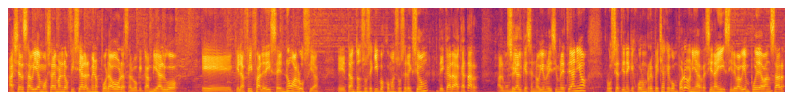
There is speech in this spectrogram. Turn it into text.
Ayer sabíamos ya de manera oficial, al menos por ahora, salvo que cambie algo, eh, que la FIFA le dice no a Rusia, eh, tanto en sus equipos como en su selección, de cara a Qatar, al Mundial Sí. que es en noviembre y diciembre de este año. Rusia tiene que jugar un repechaje con Polonia, recién ahí, si le va bien, puede avanzar,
